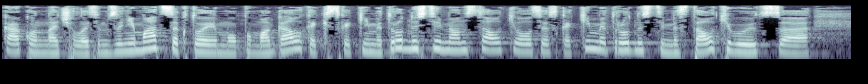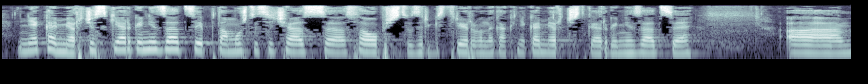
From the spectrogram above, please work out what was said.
как он начал этим заниматься, кто ему помогал, как, с какими трудностями он сталкивался, с какими трудностями сталкиваются некоммерческие организации, потому что сейчас э, сообщество зарегистрировано как некоммерческая организация. А,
